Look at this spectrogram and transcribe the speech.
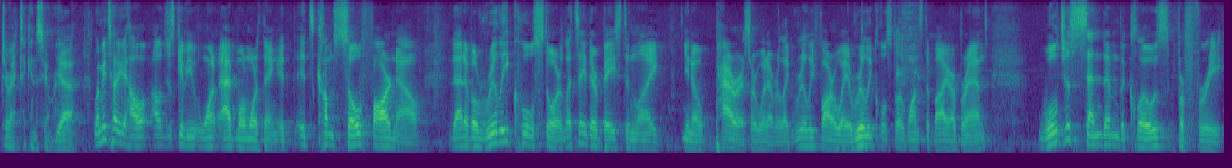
direct to consumer. Yeah. Let me tell you how, I'll just give you one, add one more thing. It, it's come so far now that if a really cool store, let's say they're based in like, you know, Paris or whatever, like really far away, a really cool store wants to buy our brand, we'll just send them the clothes for free.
